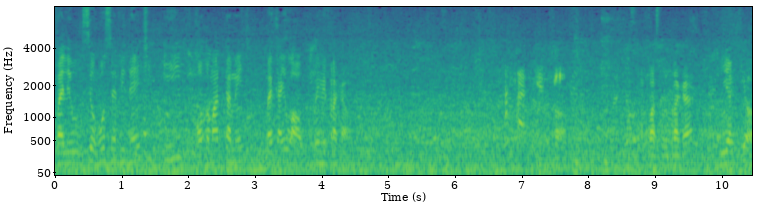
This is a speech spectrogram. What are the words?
vai ler o seu rosto evidente e automaticamente vai cair o álcool. Vem vir para cá. Ó. Afastando para cá. E aqui, ó.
